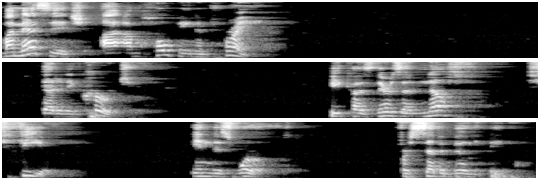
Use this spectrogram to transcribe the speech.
My message, I, am hoping and praying that it encourage you. Because there's enough fear in this world for 7 billion people.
